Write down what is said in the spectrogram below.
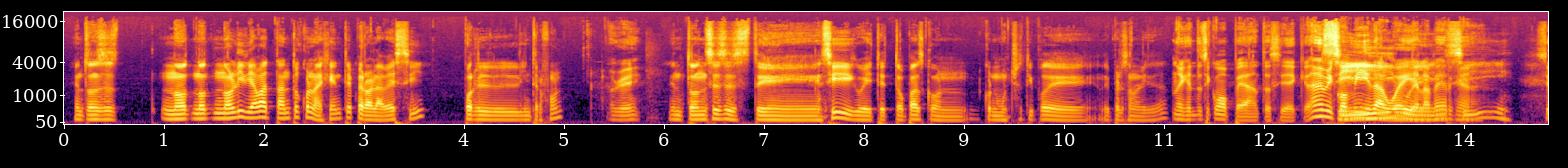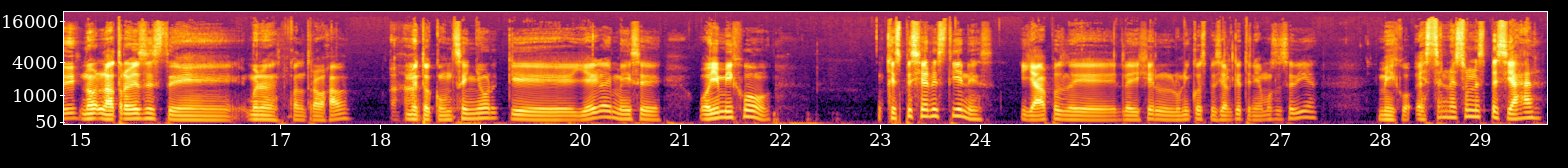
Entonces, no, no, no lidiaba tanto con la gente, pero a la vez sí, por el interfón. Ok. Entonces, este, sí, güey, te topas con, con mucho tipo de, de personalidad. Hay gente así como pedante, así de que, ay, mi Sí, comida, güey, a la verga. Sí. Sí. No, la otra vez, este, bueno, cuando trabajaba, Ajá. me tocó un señor que llega y me dice, oye, mijo, ¿qué especiales tienes? Y ya, pues, le, le dije el único especial que teníamos ese día. Me dijo, este no es un especial.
